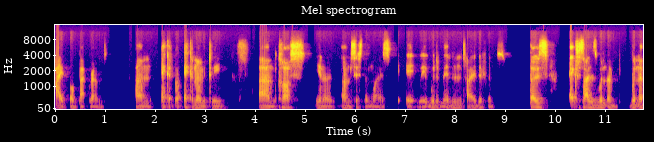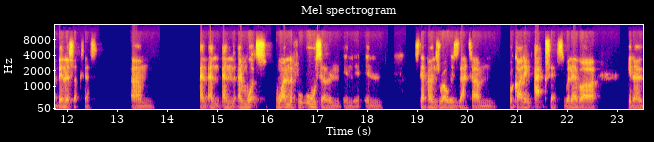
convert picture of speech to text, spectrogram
type of background, um, eco- economically, um, class, you know, um, system wise, it, it would have made an entire difference. Those exercises wouldn't have wouldn't have been a success. Um, and and and and what's wonderful also in in in Stefan's role is that um, regarding access, whenever you know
